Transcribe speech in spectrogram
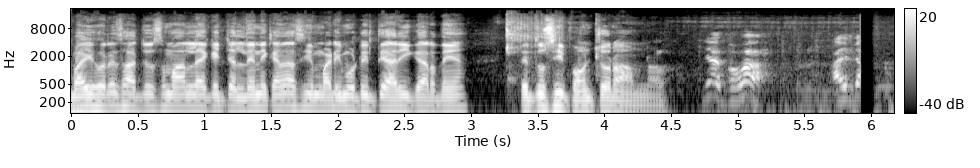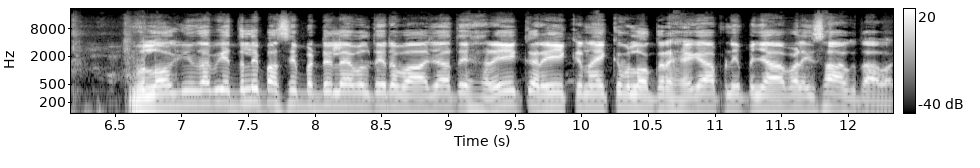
ਬਾਈ ਹੋਰੇ ਸਾਜੋ ਸਮਾਨ ਲੈ ਕੇ ਚੱਲਦੇ ਨੇ ਕਹਿੰਦਾ ਅਸੀਂ ਮਾੜੀ ਮੋਟੀ ਤਿਆਰੀ ਕਰਦੇ ਆ ਤੇ ਤੁਸੀਂ ਪਹੁੰਚੋ ਆਰਾਮ ਨਾਲ। ਵਲੌਗਿੰਗ ਦਾ ਵੀ ਇਧਰਲੇ ਪਾਸੇ ਵੱਡੇ ਲੈਵਲ ਤੇ ਰਿਵਾਜ ਆ ਤੇ ਹਰੇਕ ਘਰੇ ਇੱਕ ਨਾ ਇੱਕ ਵਲੌਗਰ ਹੈਗਾ ਆਪਣੇ ਪੰਜਾਬ ਵਾਲੇ ਹਿਸਾਬ ਕਿਤਾਬ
